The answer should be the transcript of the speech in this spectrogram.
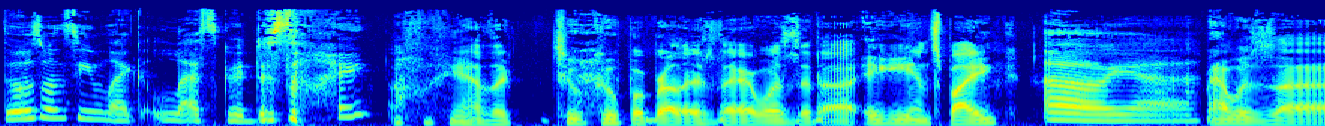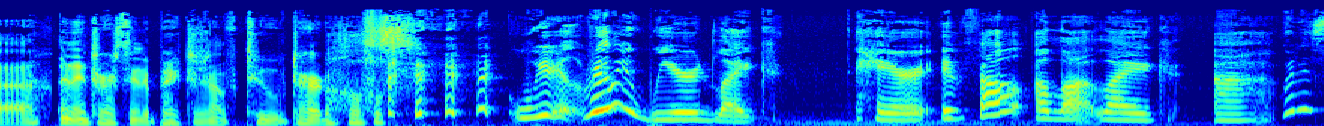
Those ones seem like less good design. yeah, the two Koopa brothers there. Was it uh Iggy and Spike? Oh yeah, That was uh an interesting depiction of two turtles. weird, really weird. Like hair. It felt a lot like. Uh, what is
